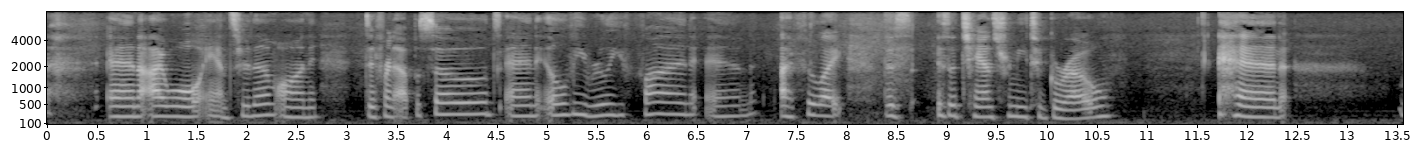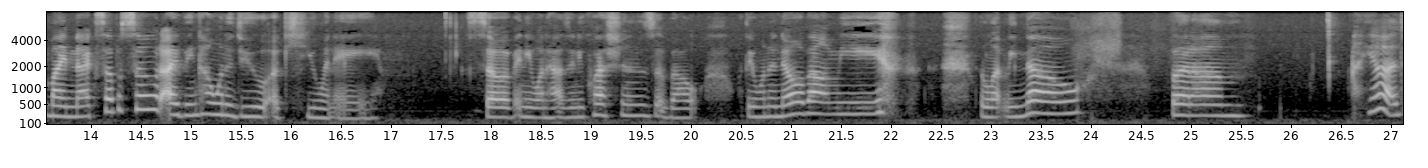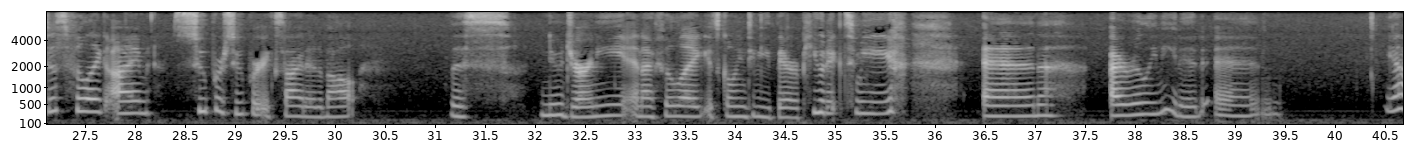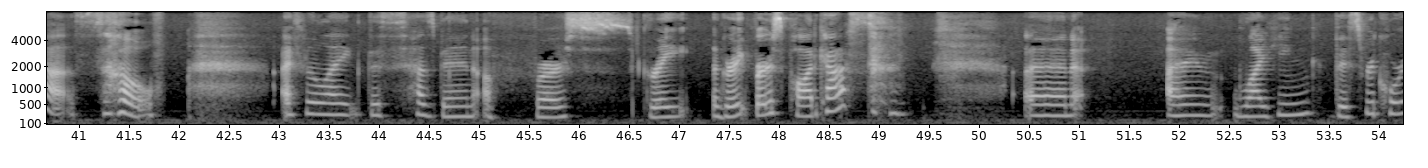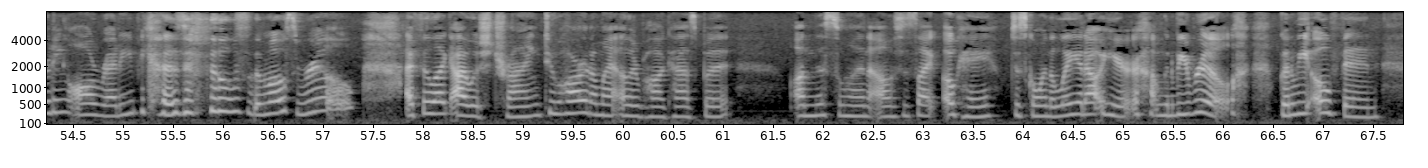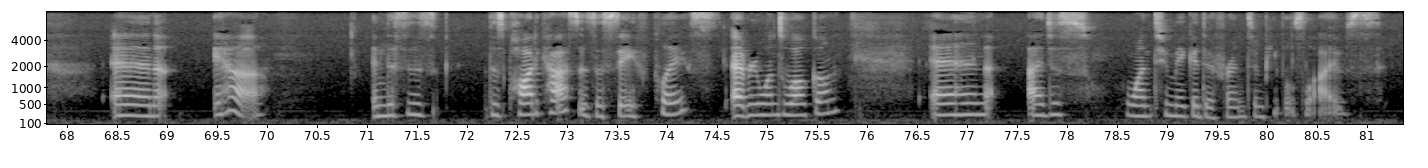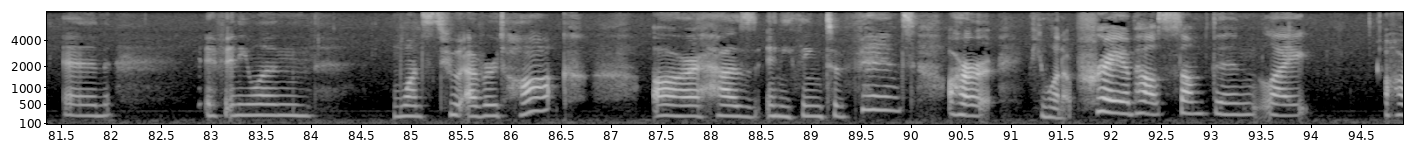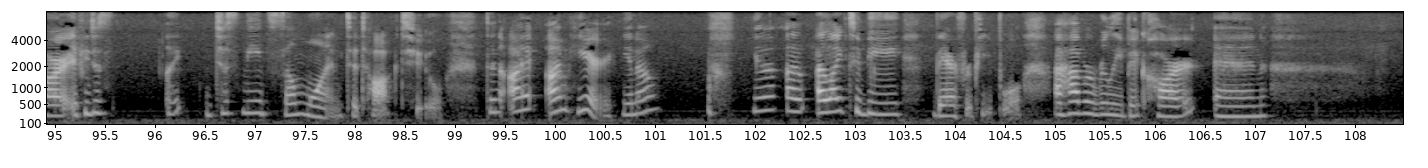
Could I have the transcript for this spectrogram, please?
And I will answer them on different episodes and it'll be really fun and I feel like this is a chance for me to grow and my next episode, I think I want to do a Q&A. So if anyone has any questions about what they want to know about me, then let me know. But um yeah, I just feel like I'm super super excited about this new journey and I feel like it's going to be therapeutic to me and I really need it and yeah, so I feel like this has been a first great a great first podcast. and I'm liking this recording already because it feels the most real. I feel like I was trying too hard on my other podcast, but on this one, I was just like, okay, just going to lay it out here. I'm going to be real. I'm going to be open. And yeah. And this is this podcast is a safe place. Everyone's welcome. And I just want to make a difference in people's lives. And if anyone wants to ever talk or has anything to vent or if you want to pray about something like or if you just like just need someone to talk to then I I'm here, you know? Yeah, I, I like to be there for people. I have a really big heart, and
